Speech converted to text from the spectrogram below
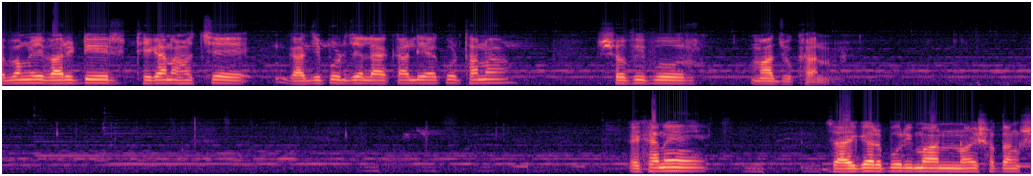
এবং এই বাড়িটির ঠিকানা হচ্ছে গাজীপুর জেলা কালিয়াকুর থানা, শফিপুর মাজু এখানে জায়গার পরিমাণ নয় শতাংশ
